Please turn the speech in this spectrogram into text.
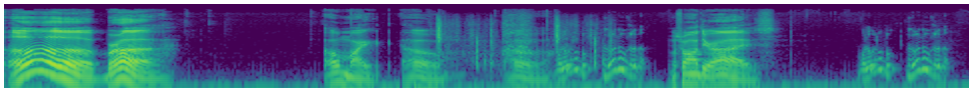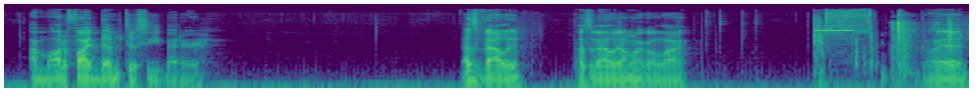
Oh, bruh. Oh my. Oh. Oh. What's wrong with your eyes? I modified them to see better. That's valid. That's valid. I'm not gonna lie. Go ahead.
